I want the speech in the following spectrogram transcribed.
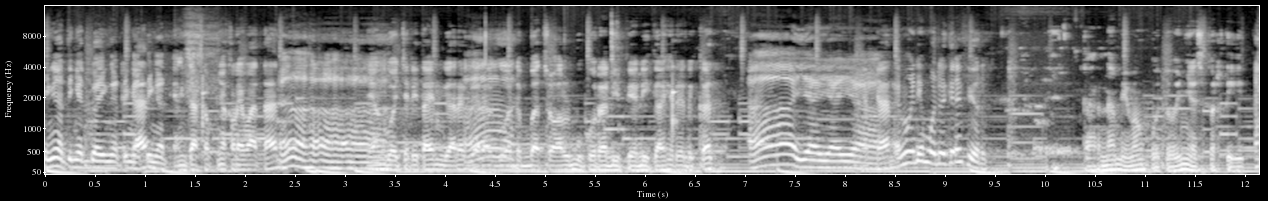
Ingat ingat gue ingat ingat ingat. yang cakepnya kelewatan Ah, ah, ah, yang gue ceritain gara-gara gue debat soal buku Raditya Dika akhirnya deket ah iya iya iya. Ya kan? Emang dia model gravure? karena memang fotonya seperti itu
